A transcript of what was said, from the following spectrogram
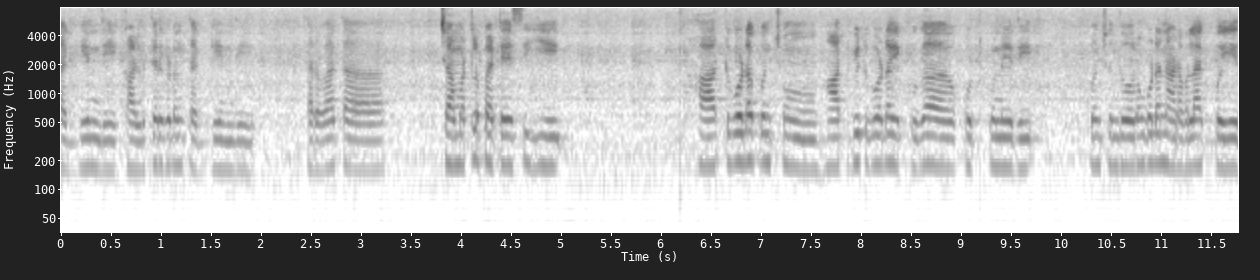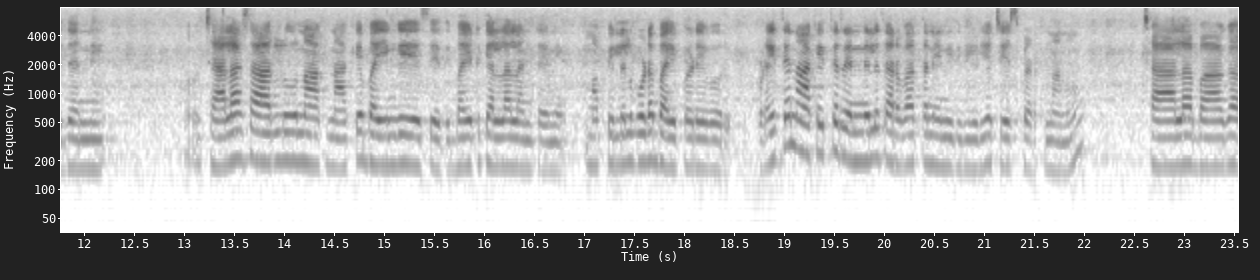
తగ్గింది కళ్ళు తిరగడం తగ్గింది. తర్వాత చెమటలు పట్టేసి హార్ట్ కూడా కొంచెం హార్ట్ బీట్ కూడా ఎక్కువగా కొట్టుకునేది. కొంచెం దూరం కూడా నడవలేకపోయేదాన్ని. చాలాసార్లు నాకు నాకే భయంగా వేసేది బయటకు వెళ్ళాలంటేనే. మా పిల్లలు కూడా భయపడేవారు. ఇప్పుడైతే నాకైతే రెండు నెలల తర్వాత నేను ఇది వీడియో చేసి పెడుతున్నాను. చాలా బాగా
